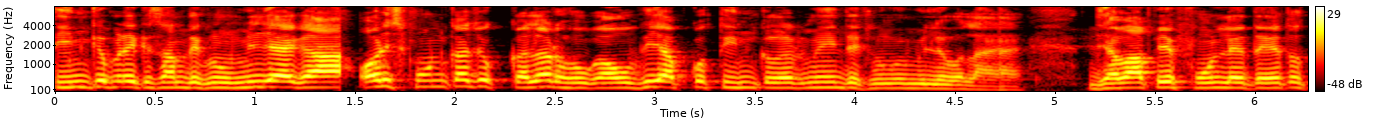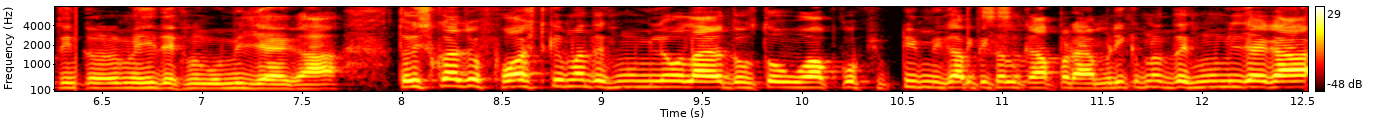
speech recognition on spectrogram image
तीन कैमरे के साथ देखने को मिल जाएगा और इस फ़ोन का जो कलर होगा, वो भी आपको तीन कलर में ही देखने को मिलने वाला है। जब आप ये फ़ोन लेते हैं तो तीन कलर में ही देखने को मिल जाएगा। तो इसका जो फ़र्स्ट कैमरा देखने को मिलने वाला है दोस्तों, वो आपको 50 मेगापिक्सल का प्राइमरी कैमरा देखने को मिल जाएगा।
